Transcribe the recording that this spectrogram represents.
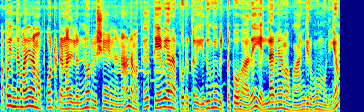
அப்போ இந்த மாதிரி நம்ம போட்டுட்டோம்னா இதில் இன்னொரு விஷயம் என்னென்னா நமக்கு தேவையான பொருட்கள் எதுவுமே விட்டு போகாது. எல்லாமே நம்ம வாங்கிடவும் முடியும்.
